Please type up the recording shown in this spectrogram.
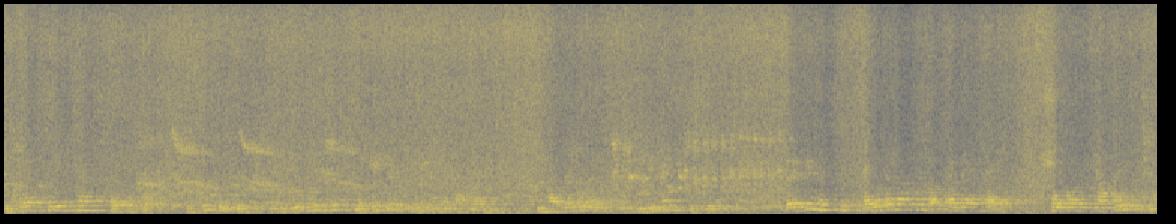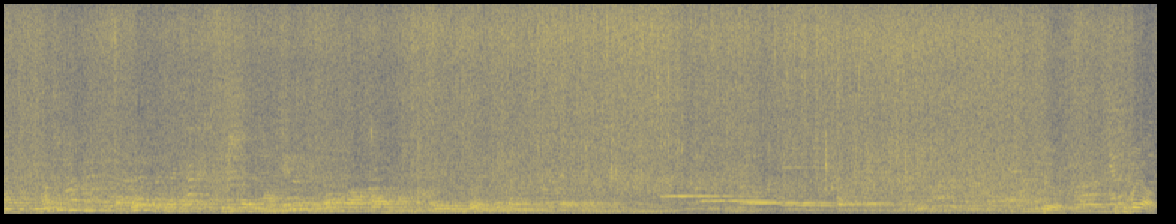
người khác chuyên gia của một mặt mình tiếp tục tìm mình muốn tiếp xúc và ký kết mình nghe bạn này thì hồi đấy của em thì biết hết được chưa để biết hết ngày lúc đó và ta đang còn sâu con nhau cuối của chị này thì nó cũng không hay và rất là tuyệt vời thì giờ mình hỏi biết hết thì nó không còn thì mình cứ biết hết Dude. Ты поел?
